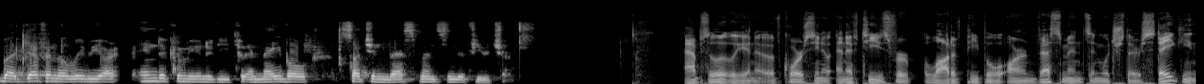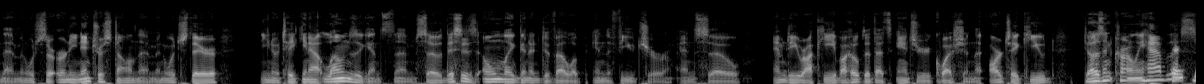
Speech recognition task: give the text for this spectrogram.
But definitely, we are in the community to enable such investments in the future. Absolutely. And of course, you know, NFTs for a lot of people are investments in which they're staking them, in which they're earning interest on them, in which they're, you know, taking out loans against them. So this is only going to develop in the future. And so, MD Rakib, I hope that that's answered your question. That ArteQ doesn't currently have this,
